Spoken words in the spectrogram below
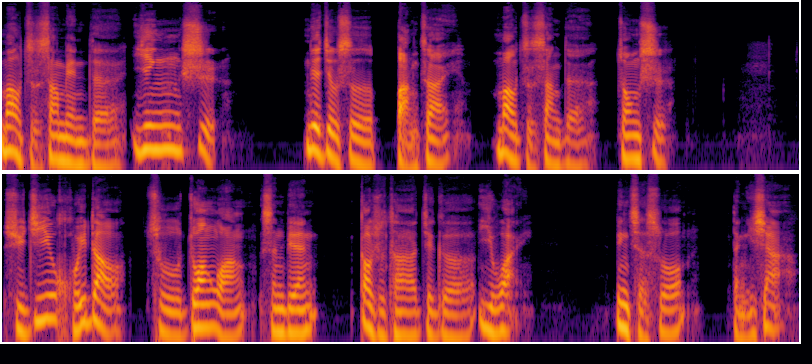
帽子上面的鹰饰，那就是绑在帽子上的装饰。许姬回到楚庄王身边，告诉他这个意外，并且说：“等一下，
